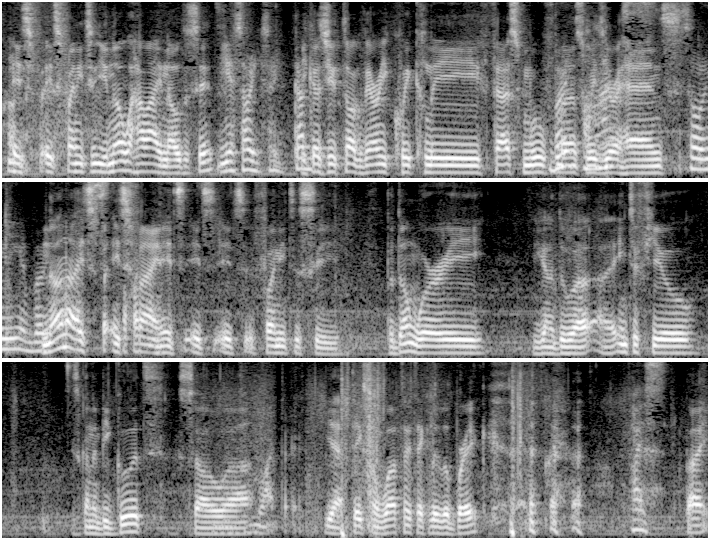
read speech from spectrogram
it's it's funny to you know how I notice it Yeah, sorry, sorry. Come. because you talk very quickly, fast movements with your hands. Sorry, I'm very No, no, it's it's fine. It's it's it's funny to see, but don't worry. You're gonna do a, a interview. It's gonna be good. So uh, water. yeah, take some water. Take a little break. Fast. Bye.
